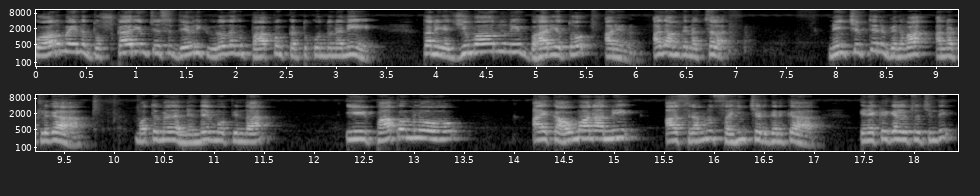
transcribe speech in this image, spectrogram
ఘోరమైన దుష్కార్యం చేసి దేవునికి విరోధంగా పాపం కట్టుకుందునని తన యజమానుని భార్యతో అనేను. అది ఆమెకు నచ్చల. నేను చెప్తే వినవా అన్నట్లుగా మొత్తం మీద నిందే మోపిందా. ఈ పాపంలో ఆ యొక్క అవమానాన్ని ఆ శ్రమను సహించాడు కనుక ఈయన ఎక్కడికి వెళ్ళాల్సి వచ్చింది?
